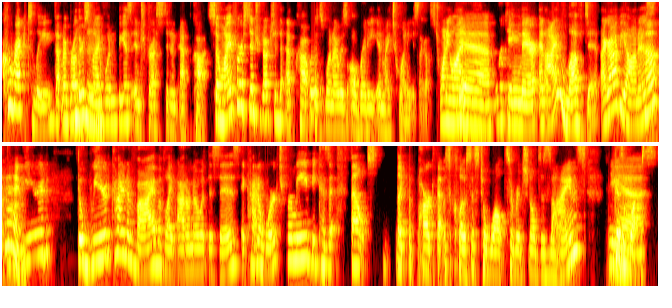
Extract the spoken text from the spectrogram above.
correctly that my brothers and I Mhm. wouldn't be as interested in Epcot. So my first introduction to Epcot was when I was already in my 20s. Like I was 21 Yeah. working there and I loved it. I gotta be honest. Okay. Weird, the weird kind of vibe of like, I don't know what this is. It kind of worked for me because it felt like the park that was closest to Walt's original designs because yeah. it was.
